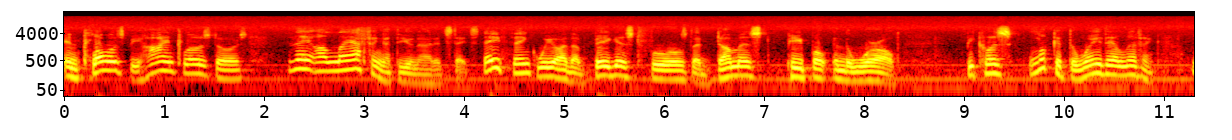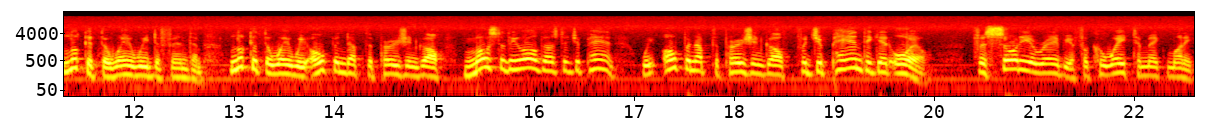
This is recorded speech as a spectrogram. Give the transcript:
in closed, behind closed doors, they are laughing at the United States. They think we are the biggest fools, the dumbest people in the world. Because look at the way they're living. Look at the way we defend them. Look at the way we opened up the Persian Gulf. Most of the oil goes to Japan. We open up the Persian Gulf for Japan to get oil, for Saudi Arabia, for Kuwait to make money.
